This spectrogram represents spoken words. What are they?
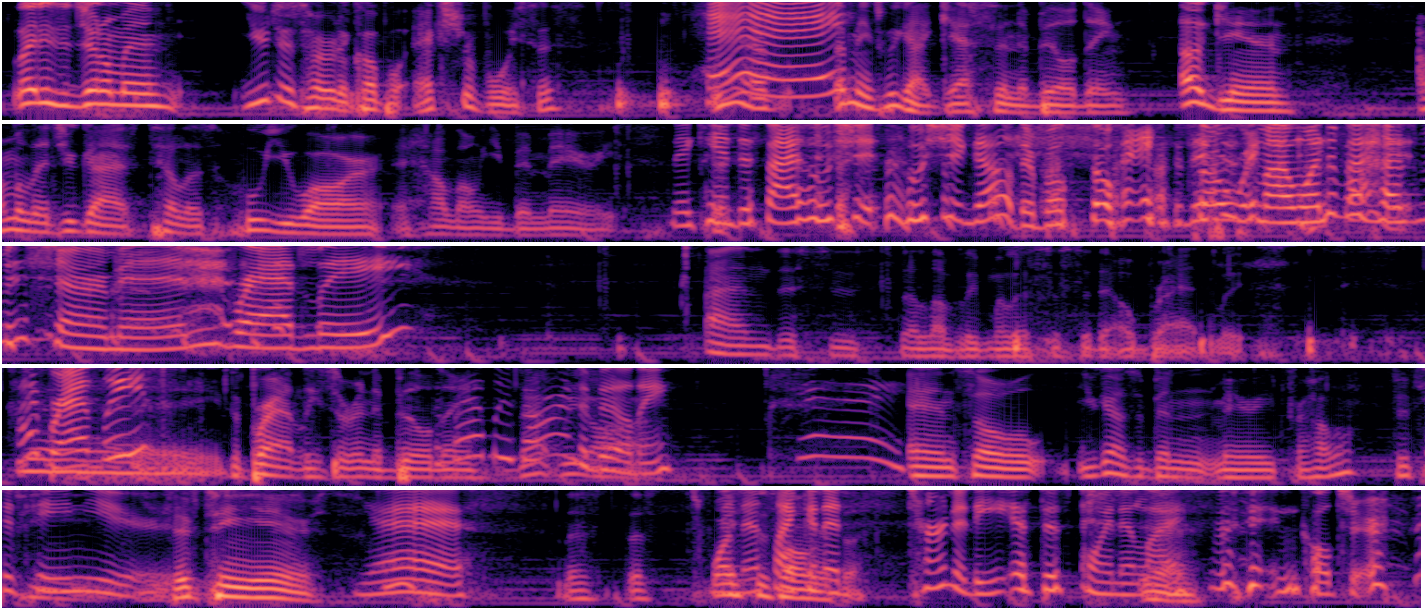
Ladies and gentlemen, you just heard a couple extra voices. We have- Hey. that means we got guests in the building again. I'm gonna let you guys tell us who you are and how long you've been married. They can't decide who should who should go. They're both so. This so is my wonderful excited. husband, Sherman Bradley. And this is the lovely Melissa Sadell Bradley. Hi, Bradley's. The Bradleys are in the building. The. Bradleys That are in the are. building. Yay! And so you guys have been married for how long? 15 years. 15 years. Yes. That's that's And twice that's as like long an as us. eternity at this point in Yeah. life in culture.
